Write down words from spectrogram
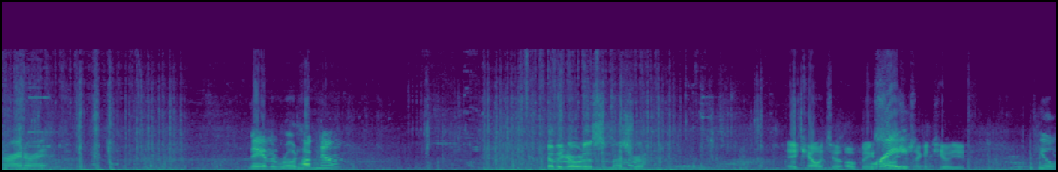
Alright, alright. They have a Roadhog now? Yeah, they got rid of the Symmetra. Hey, count to opening Great. soldiers. I can heal you. Heal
